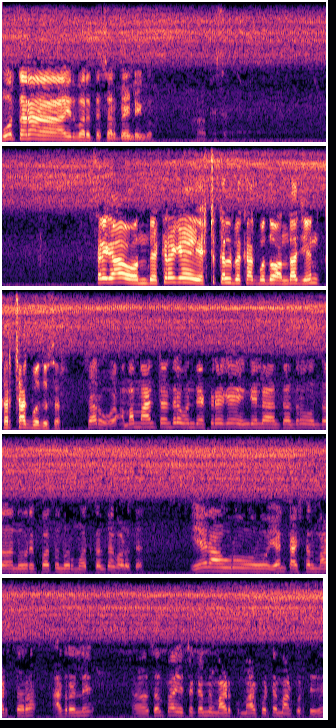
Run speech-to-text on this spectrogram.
ಮೂರು ತರ ಇದು ಬರುತ್ತೆ sir bending okay sir sir ಈಗ ಒಂದು ಎಕರೆಗೆ ಎಷ್ಟು ಕಲ್ಲು ಬೇಕಾಗ್ಬೋದು? ಅಂದಾಜು ಏನು ಖರ್ಚಾಗ್ಬೋದು ಸರ್ ಸರ್ ಅಮ್ಮಮ್ಮ ಅಂತಂದ್ರೆ ಒಂದ್ ಎಕರೆಗೆ ಹೆಂಗಿಲ್ಲ ಅಂತಂದ್ರೆ ಒಂದು ನೂರ ಇಪ್ಪತ್ತು ನೂರ ಮೂವತ್ತು ಕಲ್ದಾಗ ಹೊಡುತ್ತೆ ಏನ್ ಅವರು ಏನ್ ಕಾಸ್ಟಲ್ಲಿ ಮಾಡಿಸ್ತಾರೋ ಅದರಲ್ಲಿ ಸ್ವಲ್ಪ ಹೆಚ್ಚು ಕಮ್ಮಿ ಮಾಡ್ ಮಾಡ್ಕೊಟ್ಟೆ ಮಾಡ್ಕೊಡ್ತೀವಿ.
